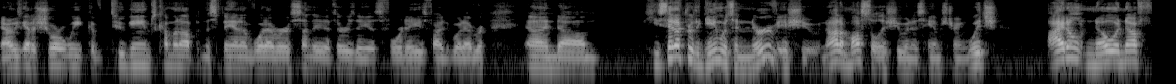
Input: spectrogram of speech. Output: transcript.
Now he's got a short week of two games coming up in the span of whatever Sunday to Thursday is, four days, five, whatever. And um, he said after the game was a nerve issue, not a muscle issue in his hamstring, which I don't know enough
